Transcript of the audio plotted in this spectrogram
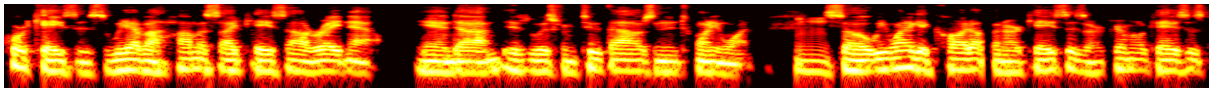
court cases. We have a homicide case out right now, and um, it was from 2021. Mm-hmm. So we want to get caught up in our cases, our criminal cases.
